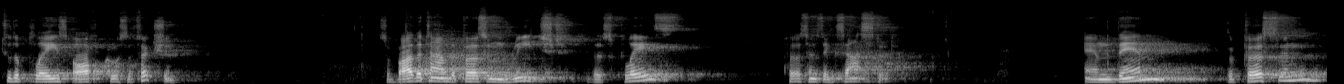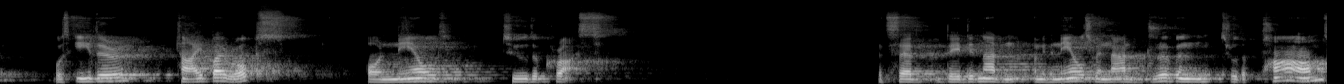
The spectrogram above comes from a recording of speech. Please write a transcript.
to the place of crucifixion. So by the time the person reached this place, person's exhausted. And then the person was either tied by ropes or nailed to the cross. It said they did not, I mean, the nails were not driven through the palms,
